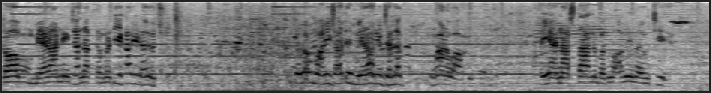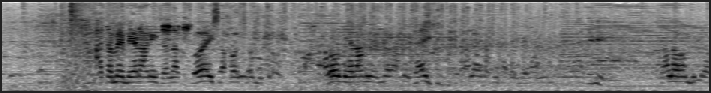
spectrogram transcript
તો મેળાની ઝલક તમને દેખાડી રહ્યો છું. ચલો મારી સાથે મેળાની ઝલક માણવા અહીંયા નાસ્તા અને બધું આવી રહ્યું છે. આ તમે મેળાની ઝલક જોઈ શકો છો મિત્રો. હવે મેળાની અંદર આપણે જઈશું. ચાલો મિત્રો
